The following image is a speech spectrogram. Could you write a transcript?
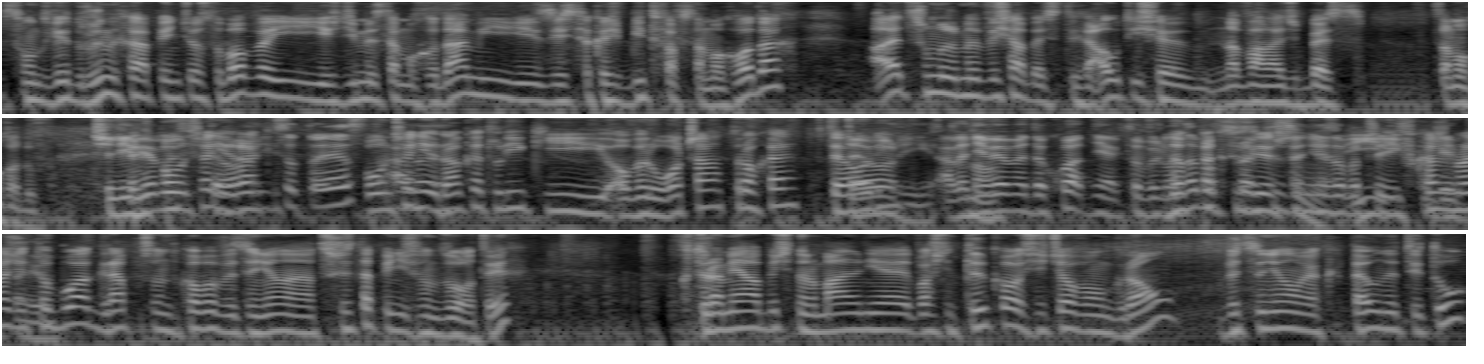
są dwie drużyny, chyba pięcioosobowe i jeździmy samochodami, jest, jest jakaś bitwa w samochodach, ale też możemy wysiadać z tych aut i się nawalać bez samochodów. Czyli Więc wiemy połączenie teorii, co to jest, Połączenie ale... Rocket League i Overwatcha trochę w teorii. teorii, ale nie No. wiemy dokładnie, jak to No wygląda, w bo w praktyce jeszcze nie. nie I, w każdym razie to była gra początkowo wyceniona na 350 zł, która miała być normalnie właśnie tylko sieciową grą, wycenioną jak pełny tytuł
